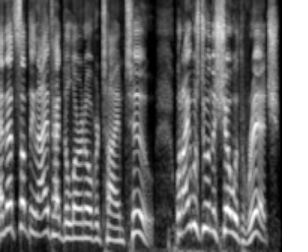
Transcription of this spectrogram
And that's something I've had to learn over time too. When I was doing the show with Rich,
